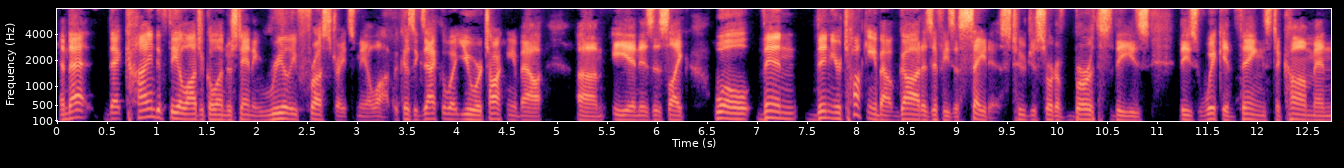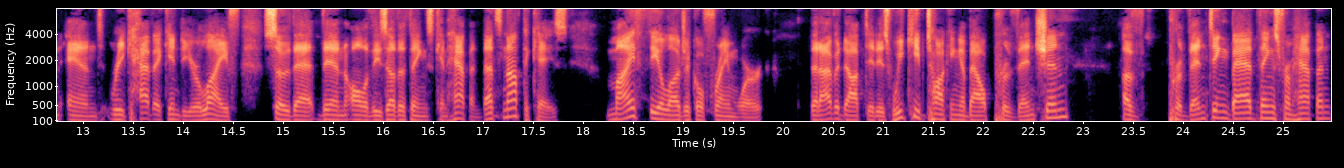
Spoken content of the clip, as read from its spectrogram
And that that kind of theological understanding really frustrates me a lot because exactly what you were talking about. Um, Ian is is like, well, then then you're talking about God as if he's a sadist who just sort of births these these wicked things to come and and wreak havoc into your life so that then all of these other things can happen. That's not the case. My theological framework that I've adopted is we keep talking about prevention of preventing bad things from happen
